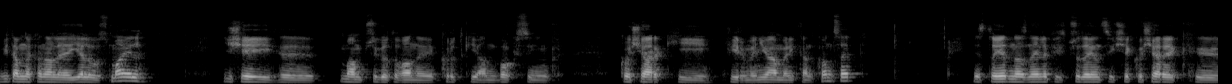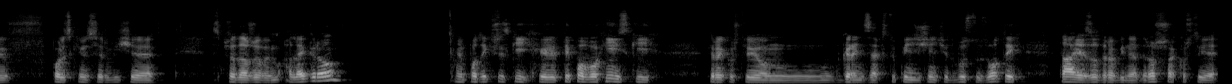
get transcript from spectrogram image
Witam na kanale Yellow Smile. Dzisiaj y, mam przygotowany krótki unboxing kosiarki firmy New American Concept. Jest to jedna z najlepiej sprzedających się kosiarek y, w polskim serwisie sprzedażowym Allegro. Po tych wszystkich y, typowo chińskich, które kosztują w granicach 150-200 zł, ta jest odrobinę droższa, kosztuje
